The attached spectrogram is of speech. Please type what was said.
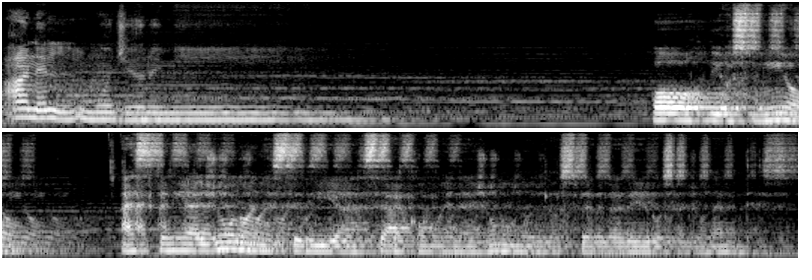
عن المجرمين. Oh Dios mío, haz que mi ayuno en este día sea como el ayuno de los verdaderos ayunantes.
